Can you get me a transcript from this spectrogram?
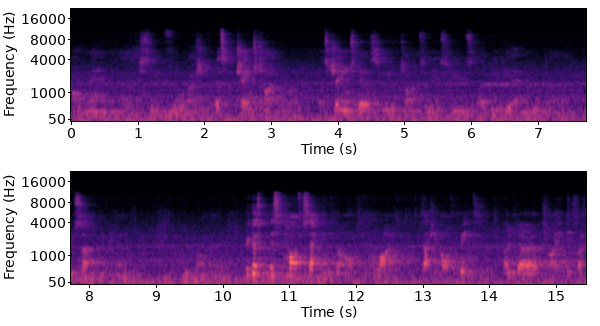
and Amen, and we see actually, let's change time Let's change the speed of time. So use, use uh, BPM, uh, use sample BPM. Because this half a second is not half a live. It's actually half a beat. And uh, time is like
